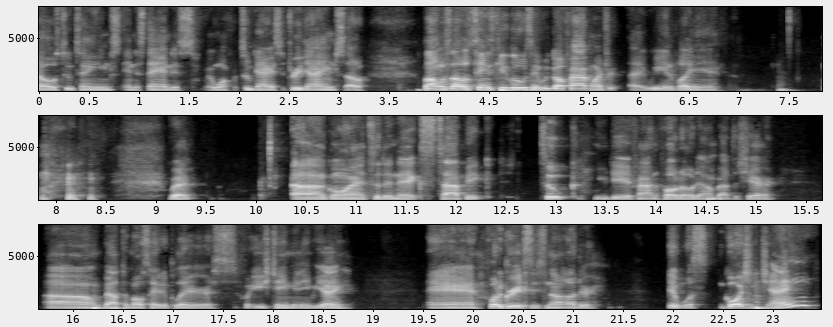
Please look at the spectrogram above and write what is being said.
those two teams in the standings. We won for two games to three games. So as long as those teams keep losing, we go 500. Hey, we in the play in. but uh, going to the next topic, Took, you did find a photo that I'm about to share um, about the most hated players for each team in NBA. And for the Grizzlies, none other, it was Gorgui Dieng.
